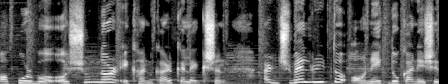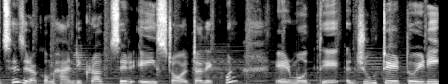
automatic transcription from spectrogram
অপূর্ব ও সুন্দর এখানকার কালেকশন আর জুয়েলারির তো অনেক দোকান এসেছে, যেরকম হ্যান্ডিক্রাফটসের এই স্টলটা দেখুন। এর মধ্যে জুটের তৈরি,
